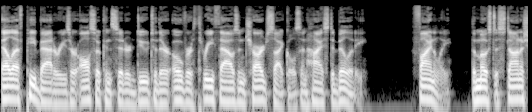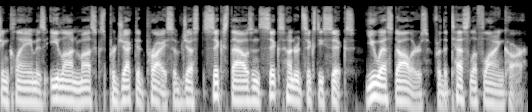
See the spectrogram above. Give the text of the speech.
LFP batteries are also considered due to their over 3,000 charge cycles and high stability. Finally, the most astonishing claim is Elon Musk's projected price of just 6,666 US dollars for the Tesla flying car.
